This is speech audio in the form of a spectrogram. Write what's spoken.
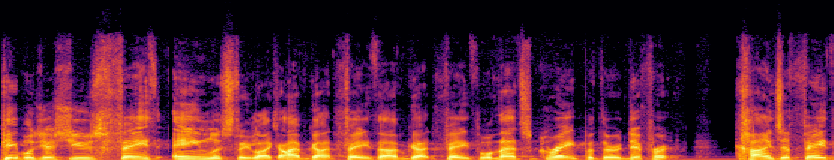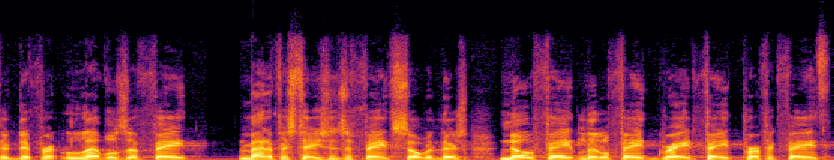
People just use faith aimlessly, like, I've got faith, I've got faith. Well, that's great, but there are different kinds of faith, there are different levels of faith, manifestations of faith. So there's no faith, little faith, great faith, perfect faith,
